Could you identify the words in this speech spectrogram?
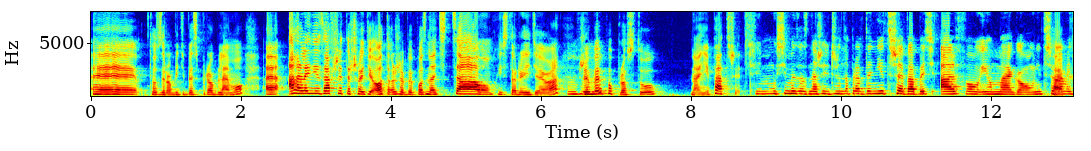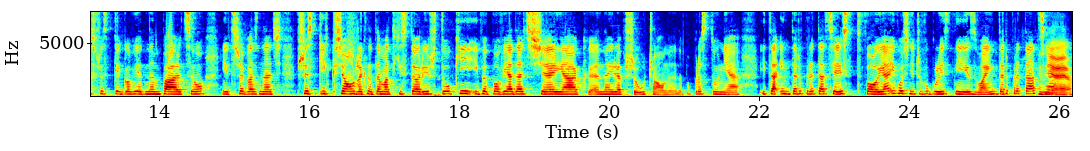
e, to zrobić bez problemu, e, ale nie zawsze też chodzi o to, żeby poznać całą historię dzieła, żeby po prostu na nie patrzeć. Czyli musimy zaznaczyć, że naprawdę nie trzeba być alfą i omegą, nie trzeba Tak. mieć wszystkiego w jednym palcu, nie trzeba znać wszystkich książek na temat historii sztuki i wypowiadać się jak najlepszy uczony. No po prostu nie. I ta interpretacja jest Twoja i właśnie czy w ogóle istnieje zła interpretacja? Nie,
